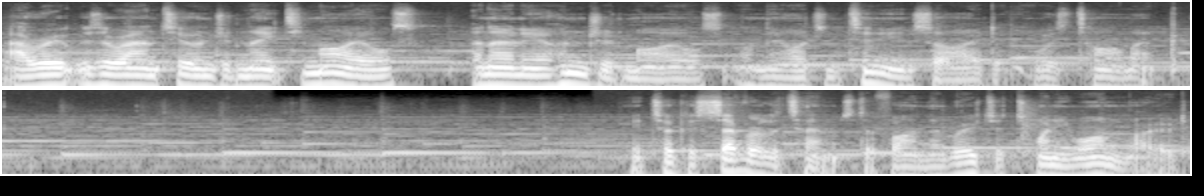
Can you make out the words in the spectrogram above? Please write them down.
Our route was around 280 miles, and only 100 miles on the Argentinian side was tarmac. It took us several attempts to find the Ruta 21 road,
